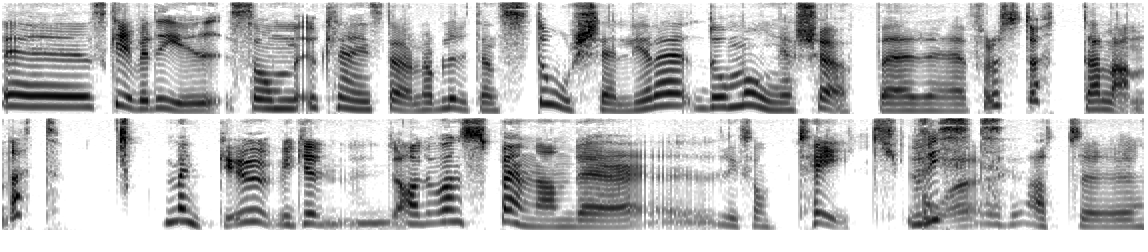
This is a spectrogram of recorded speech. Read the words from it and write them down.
eh, skriver DI som ukrainskt öl har blivit en storsäljare då många köper eh, för att stötta landet. Men gud, vilken, ja, det var en spännande liksom, take på Visst. att eh,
